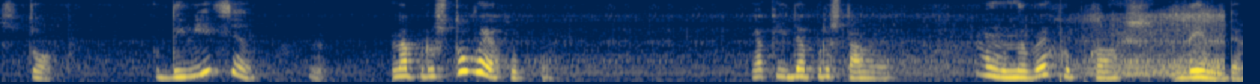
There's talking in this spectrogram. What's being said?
Стоп. Подивіться на просту вихлопку. Як йде проста. Ну, не вихлопка, а дим йде.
